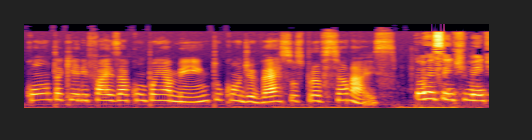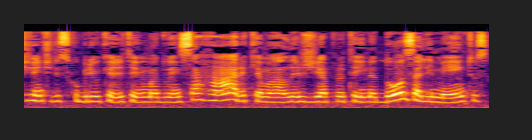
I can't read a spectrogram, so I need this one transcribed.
conta que ele faz acompanhamento com diversos profissionais. Então, recentemente a gente descobriu que ele tem uma doença rara, que é uma alergia à proteína dos alimentos.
